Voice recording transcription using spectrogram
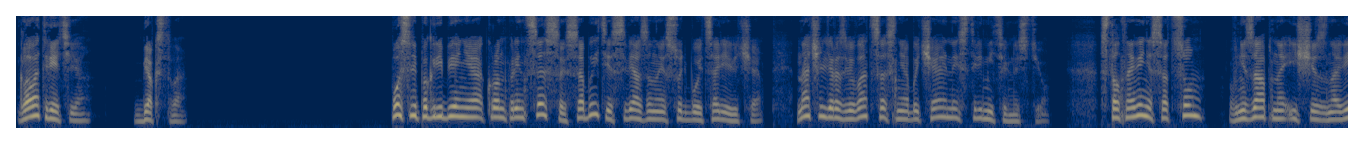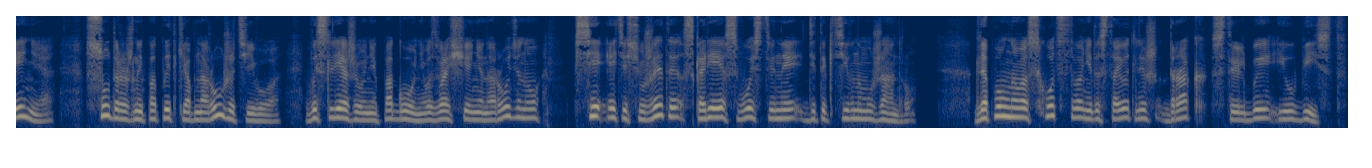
Глава третья. Бегство. После погребения кронпринцессы события, связанные с судьбой царевича, начали развиваться с необычайной стремительностью. Столкновение с отцом, внезапное исчезновение, судорожные попытки обнаружить его, выслеживание, погоня, возвращение на родину – все эти сюжеты скорее свойственны детективному жанру. Для полного сходства недостает лишь драк, стрельбы и убийств.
